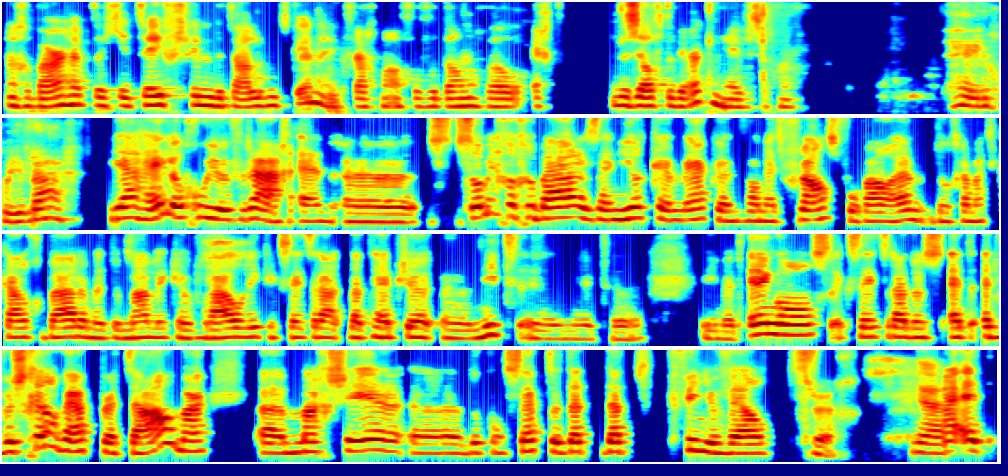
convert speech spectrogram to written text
een gebaar hebt dat je twee verschillende talen moet kennen. En ik vraag me af of het dan nog wel echt dezelfde werking heeft, zeg maar. Hele goede vraag. Ja, hele goede vraag. En eh, sommige gebaren zijn heel kenmerkend van het Frans, vooral hè, de grammaticale gebaren met de mannelijk en vrouwelijk, et cetera. Dat heb je eh, niet in het, eh, in het Engels, et cetera. Dus het, het verschil werkt per taal, maar marché, eh, de concepten, dat, dat vind je wel terug. Ja. Maar het,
